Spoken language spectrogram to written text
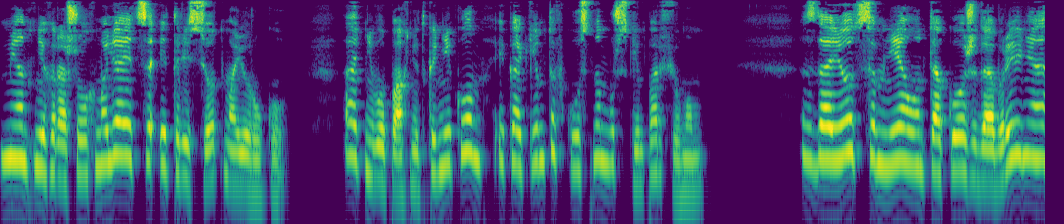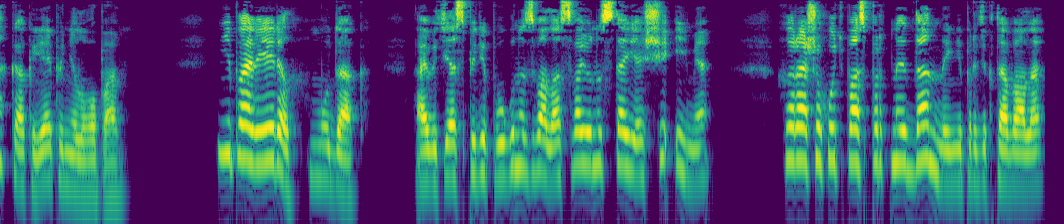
Мент нехорошо ухмыляется и трясет мою руку. От него пахнет коньяком и каким-то вкусным мужским парфюмом. Сдается мне, он такой же Добрыня, как я Пенелопа. Не поверил, мудак. А ведь я с перепугу назвала свое настоящее имя. Хорошо, хоть паспортные данные не продиктовала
